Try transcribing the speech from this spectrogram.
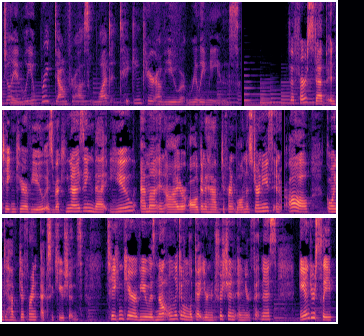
Jillian, will you break down for us what taking care of you really means? The first step in taking care of you is recognizing that you, Emma, and I are all going to have different wellness journeys and are all going to have different executions. Taking care of you is not only going to look at your nutrition and your fitness and your sleep,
